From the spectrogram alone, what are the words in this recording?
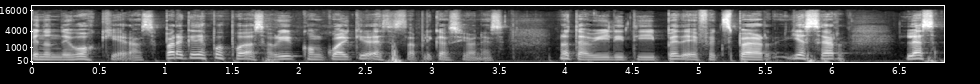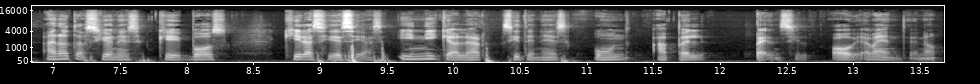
en donde vos quieras, para que después puedas abrir con cualquiera de estas aplicaciones, Notability, PDF Expert, y hacer las anotaciones que vos quieras y deseas. Y ni que hablar si tenés un Apple Pencil, obviamente, ¿no?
